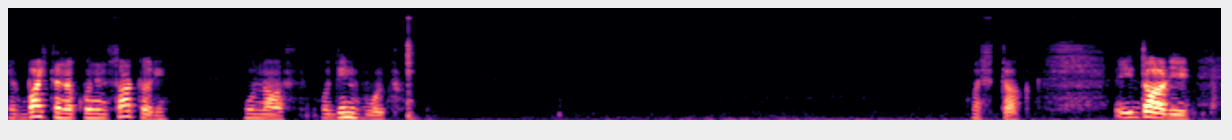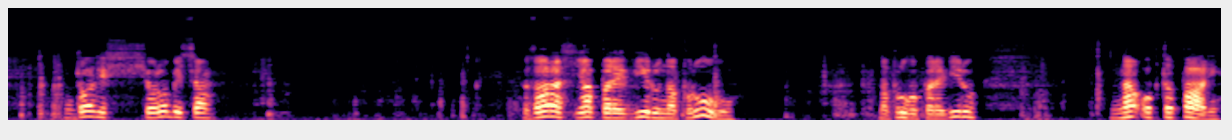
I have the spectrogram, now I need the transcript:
Як бачите, на конденсаторі у нас 1 вольт. Ось так. І далі. Далі що робиться? Зараз я перевірю напругу. Напругу перевірю на оптопарі.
